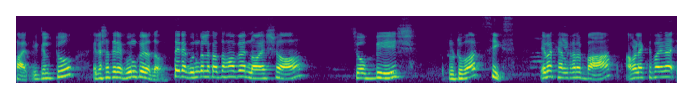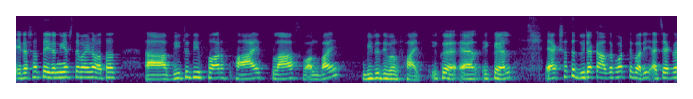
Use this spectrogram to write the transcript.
ফাইভ ইকুয়াল টু এটার সাথে এটা গুণ করে দাও। তো এটা গুণ করলে কত হবে? নয়শো চব্বিশ রুট ওভার সিক্স এবার খেয়াল করো বা, আমরা লিখতে পারি না, এটার সাথে এটা নিয়ে আসতে পারি না, অর্থাৎ B to the power five plus one by B to the power five equal একসাথে দুইটা কাজও করতে পারি। আচ্ছা একটা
